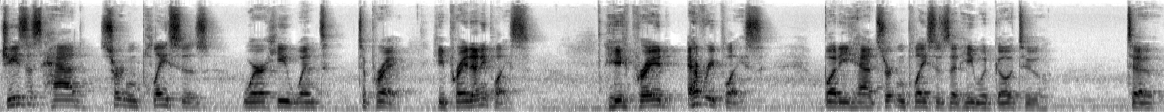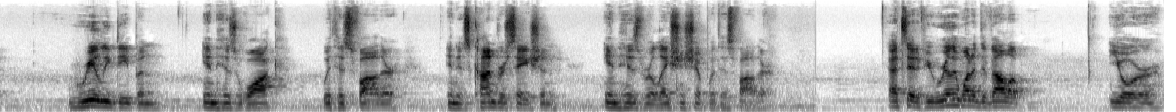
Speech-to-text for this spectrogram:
Jesus had certain places where he went to pray. He prayed any place. He prayed every place, but he had certain places that he would go to to really deepen in his walk with his father, in his conversation, in his relationship with his father. That's it. If you really want to develop your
